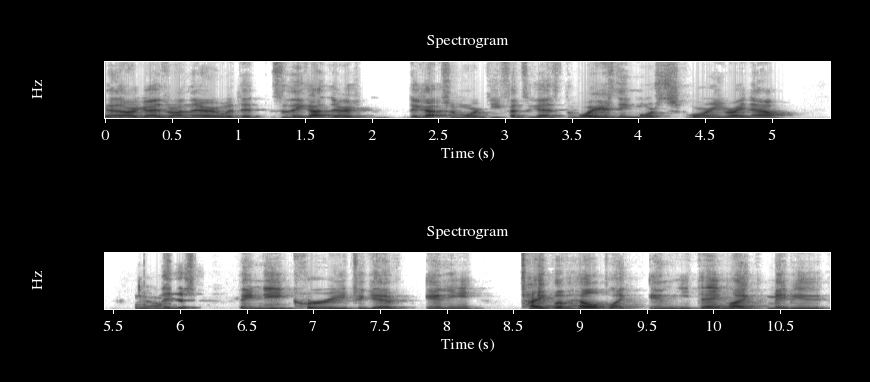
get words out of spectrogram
Uh, our guys are on there with it, so they got their they got some more defensive guys. The Warriors need more scoring right now. Yeah. They just they need Curry to give any type of help, like anything, like maybe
